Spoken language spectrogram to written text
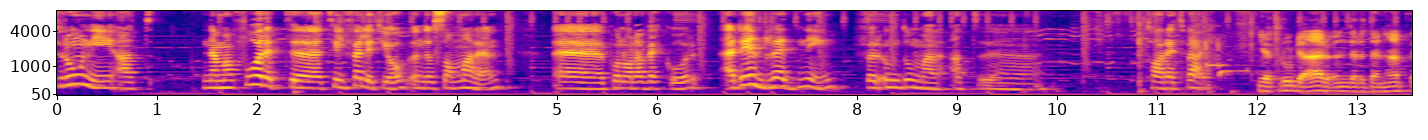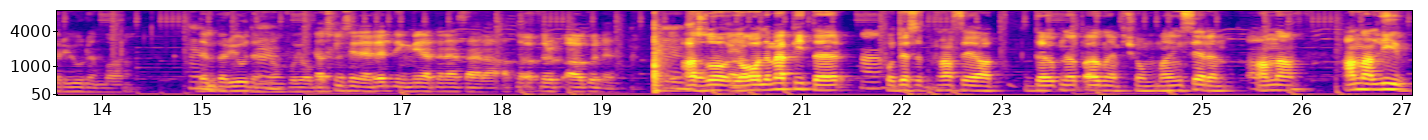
tror ni att när man får ett eh, tillfälligt jobb under sommaren eh, på några veckor, är det en räddning för ungdomar att eh, ta rätt väg? Jag tror det är under den här perioden bara. Mm. Den perioden Mm. de får jobba. Jag skulle säga en räddning mer att den är så här, att man öppnar upp ögonen. Mm. Alltså jag håller med Peter Ja. på det sättet han säger att det öppnar upp ögonen eftersom man inser en annan, annan liv,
